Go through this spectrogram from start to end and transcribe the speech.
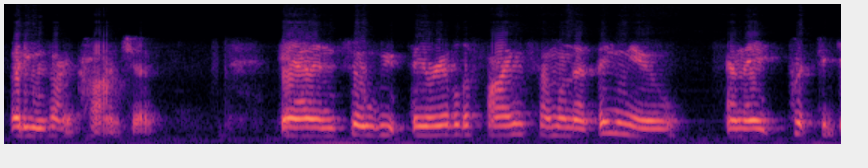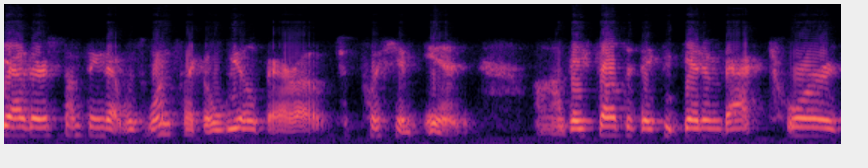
but he was unconscious. And so we, they were able to find someone that they knew and they put together something that was once like a wheelbarrow to put him in. Uh, they felt that they could get him back towards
